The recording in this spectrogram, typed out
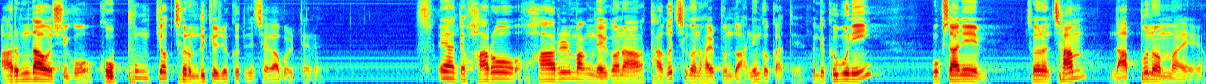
아름다우시고 고품격처럼 느껴졌거든요. 제가 볼 때는 애한테 화로 화를 막 내거나 다그치거나 할 분도 아닌 것 같아요. 근데 그분이 목사님, 저는 참 나쁜 엄마예요.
